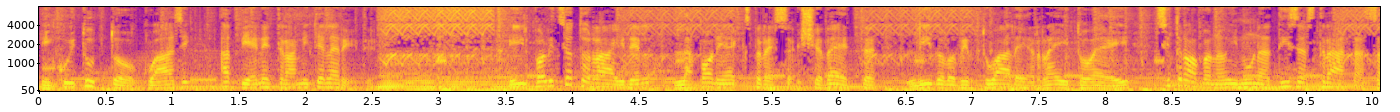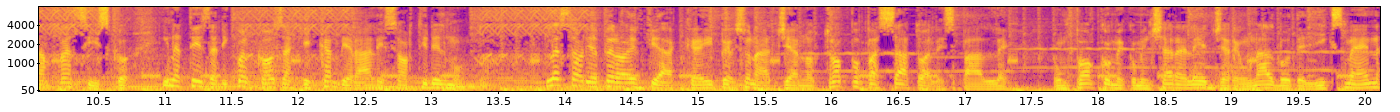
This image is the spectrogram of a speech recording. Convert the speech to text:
in cui tutto o quasi avviene tramite la rete. Il poliziotto Rydell, la Pony Express Chevette, l'idolo virtuale Ray Toei si trovano in una disastrata San Francisco in attesa di qualcosa che cambierà le sorti del mondo. La storia però è fiacca e i personaggi hanno troppo passato alle spalle, un po' come cominciare a leggere un albo degli X-Men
